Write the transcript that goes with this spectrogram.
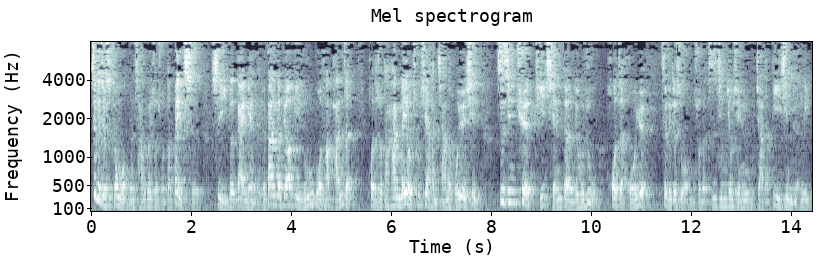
这个就是跟我们常规所说的背驰是一个概念的。就当一个标的如果它盘整，或者说它还没有出现很强的活跃性。资金却提前的流入或者活跃，这个就是我们说的资金优先于股价的第一性原理。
